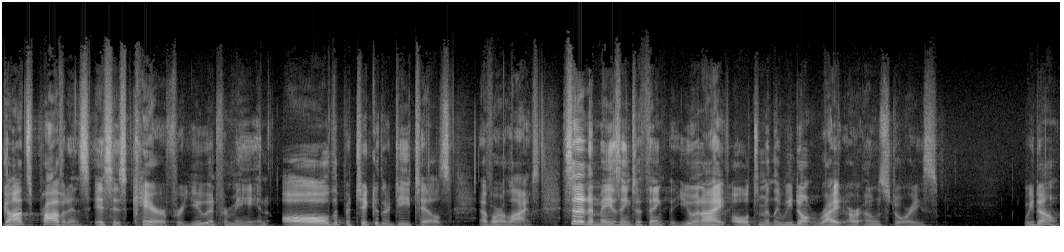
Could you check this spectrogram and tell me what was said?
God's providence is his care for you and for me in all the particular details of our lives. Isn't it amazing to think that you and I ultimately we don't write our own stories? We don't.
